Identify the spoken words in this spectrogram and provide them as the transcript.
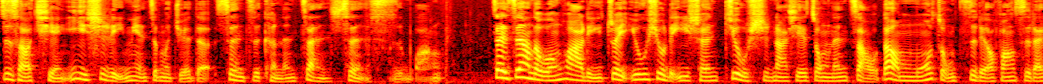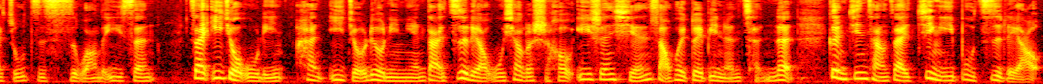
至少潜意识里面这么觉得，甚至可能战胜死亡。在这样的文化里，最优秀的医生就是那些总能找到某种治疗方式来阻止死亡的医生。在一九五零和一九六零年代，治疗无效的时候，医生鲜少会对病人承认，更经常在进一步治疗。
